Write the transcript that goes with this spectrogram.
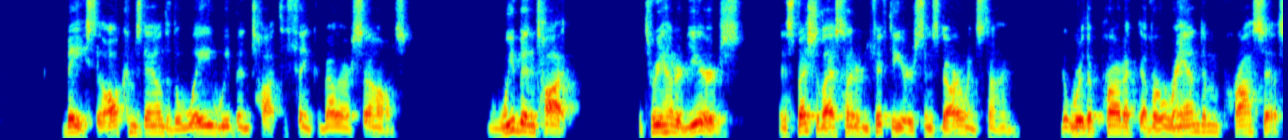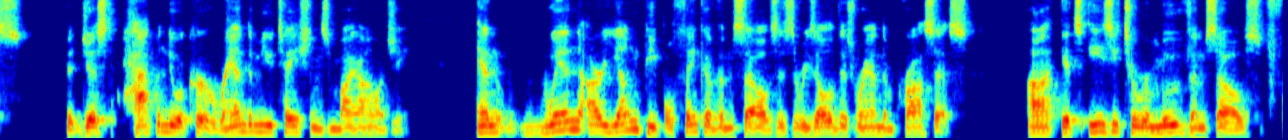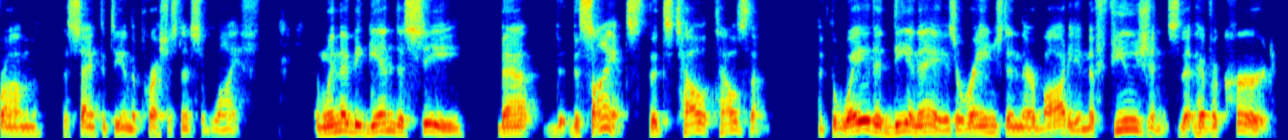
based, it all comes down to the way we've been taught to think about ourselves. We've been taught for 300 years, and especially the last 150 years since Darwin's time, that we're the product of a random process that just happened to occur, random mutations in biology. And when our young people think of themselves as the result of this random process, uh, it's easy to remove themselves from the sanctity and the preciousness of life. And when they begin to see that the, science that tell, tells them that the way the DNA is arranged in their body and the fusions that have occurred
